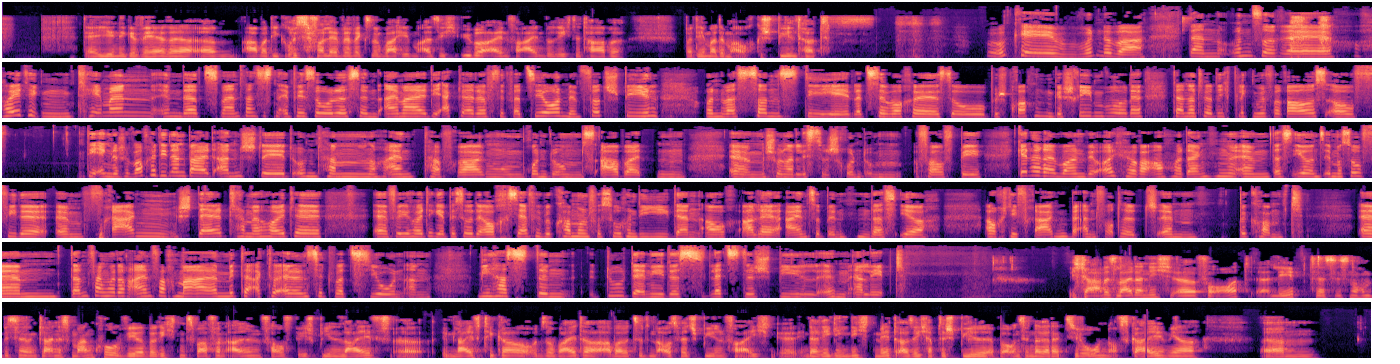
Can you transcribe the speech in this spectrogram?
derjenige wäre. Ähm, aber die größte Verwechslung war eben, als ich über einen Verein berichtet habe, bei dem er dem auch gespielt hat. Okay, wunderbar. Dann unsere heutigen Themen in der 22. Episode sind einmal die aktuelle Situation mit dem Viertspiel und was sonst die letzte Woche so besprochen, geschrieben wurde. Dann natürlich blicken wir voraus auf die englische Woche, die dann bald ansteht und haben noch ein paar Fragen rund ums Arbeiten, ähm, journalistisch rund um VfB. Generell wollen wir euch Hörer auch mal danken, ähm, dass ihr uns immer so viele ähm, Fragen stellt. Haben wir heute äh, für die heutige Episode auch sehr viel bekommen und versuchen die dann auch alle einzubinden, dass ihr auch die Fragen beantwortet ähm, bekommt. Ähm, dann fangen wir doch einfach mal mit der aktuellen Situation an. Wie hast denn du, Danny, das letzte Spiel ähm, erlebt? Ich habe es leider nicht äh, vor Ort erlebt. Das ist noch ein bisschen ein kleines Manko. Wir berichten zwar von allen VfB-Spielen live, äh, im Live-Ticker und so weiter, aber zu den Auswärtsspielen fahre ich äh, in der Regel nicht mit. Also ich habe das Spiel bei uns in der Redaktion auf Sky mir ähm,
